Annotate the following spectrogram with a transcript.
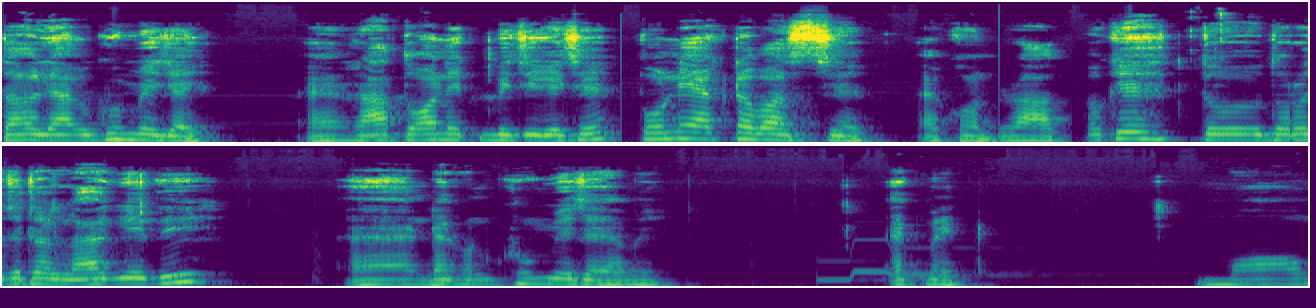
তাহলে আমি ঘুমিয়ে যাই। রাত অনেক বেজে গেছে, পৌনে একটা বাজছে এখন রাত। ওকে, তো দরজাটা লাগিয়ে দিই অ্যান্ড এখন ঘুমিয়ে যাই আমি। এক মিনিট। Mom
